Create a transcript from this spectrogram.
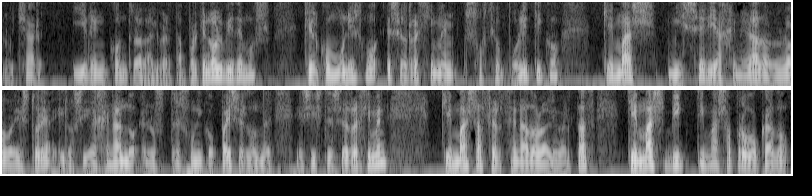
luchar e ir en contra de la libertad. Porque no olvidemos que el comunismo es el régimen sociopolítico que más miseria ha generado a lo largo de la historia, y lo sigue generando en los tres únicos países donde existe ese régimen, que más ha cercenado la libertad, que más víctimas ha provocado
